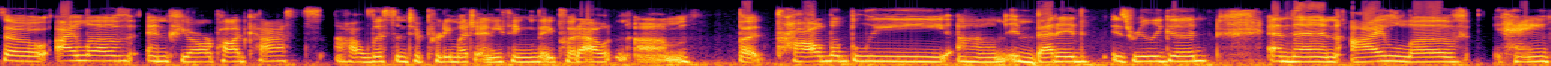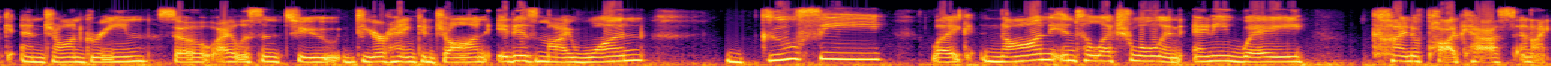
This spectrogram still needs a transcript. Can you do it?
So I love NPR podcasts. I'll listen to pretty much anything they put out. Um, but probably um, Embedded is really good. And then I love Hank and John Green. So I listen to Dear Hank and John. It is my one goofy, like non intellectual in any way kind of podcast. And I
